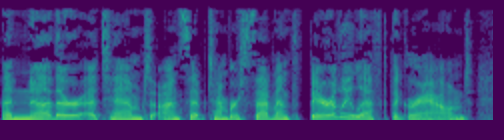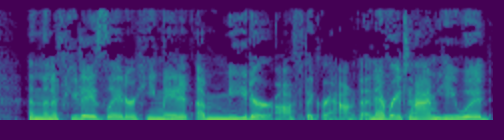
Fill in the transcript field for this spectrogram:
Another attempt on September 7th barely left the ground. And then a few days later, he made it a meter off the ground. And every time he would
